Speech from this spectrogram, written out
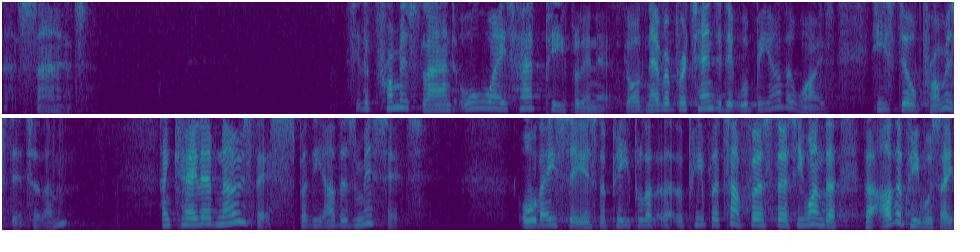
That's sad. See, the promised land always had people in it. God never pretended it would be otherwise. He still promised it to them. And Caleb knows this, but the others miss it. All they see is the people are, the people are tough. Verse 31, the, the other people say,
